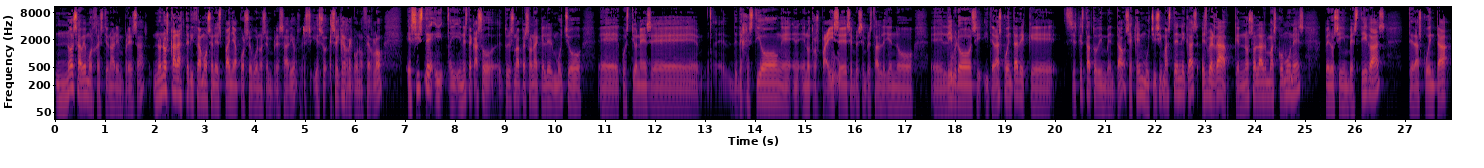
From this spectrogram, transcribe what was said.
no sabemos gestionar empresas, no nos caracterizamos en España por ser buenos empresarios, y eso, eso hay que reconocerlo. Existe, y, en este caso tú eres una persona que lee mucho eh, cuestiones eh, de, gestión en, otros países, siempre, siempre estás leyendo eh, libros y, te das cuenta de que si es que está todo inventado, si es que hay muchísimas técnicas, es verdad que no son las más comunes, pero si investigas te das cuenta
